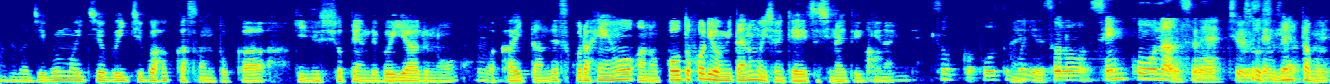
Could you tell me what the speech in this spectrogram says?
だから自分も一応 VTuber ハッカソンとか技術書店で VR のは書いたんで、そこら辺を、あの、ポートフォリオみたいなのも一緒に提出しないといけないんで。ー、そっか、ポートフォリオ、その先行なんですね。抽そうです。ね多分。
